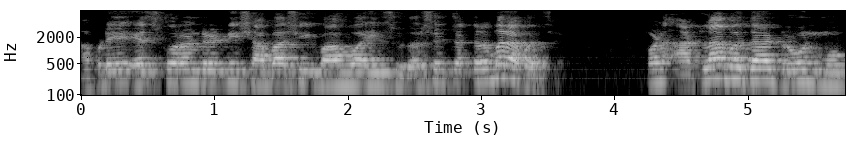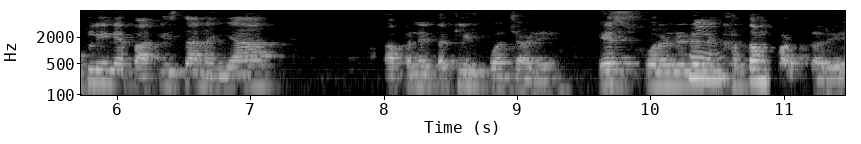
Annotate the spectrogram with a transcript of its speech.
આપણે એસ ફોર હંડ્રેડની શાબાશી વાહવાહી સુદર્શન ચક્ર બરાબર છે. પણ આટલા બધા ડ્રોન મોકલીને પાકિસ્તાન અહીંયા આપણને તકલીફ પહોંચાડે એસ ફોર હંડ્રેડ ખતમ પણ કરે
